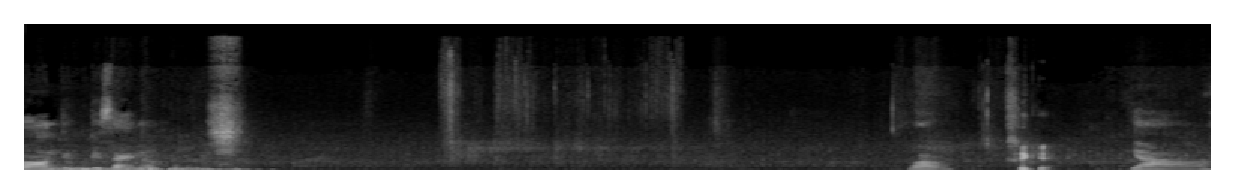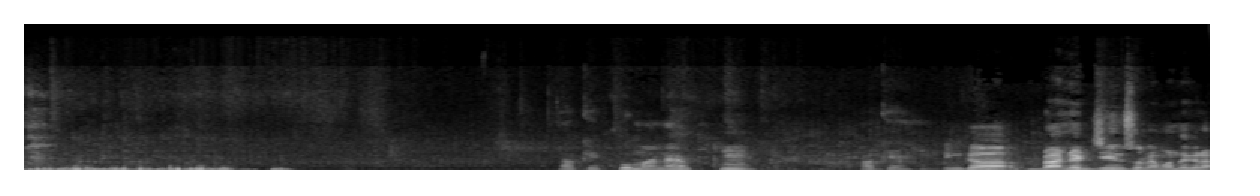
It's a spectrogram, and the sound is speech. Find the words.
బాగుంది design. Wow. CK. Yeah. Okay పూమానా? ఓకే. ఇంకా బ్రాండెడ్ జీన్స్ ఉన్నాయి మన దగ్గర.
